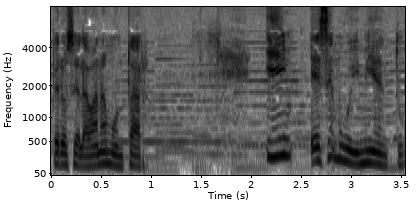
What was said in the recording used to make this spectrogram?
pero se la van a montar. Y ese movimiento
